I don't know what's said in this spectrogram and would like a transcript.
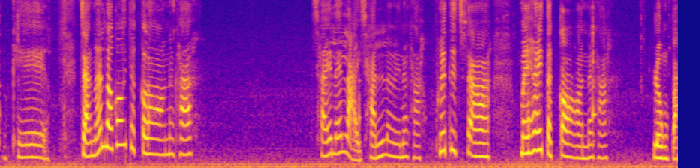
โอเค จากนั้นเราก็จะกรองนะคะ ใช้หลาย ๆ ชั้นเลยนะคะ เพื่อที่จะไม่ให้ตะกอนนะคะ ลงไป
